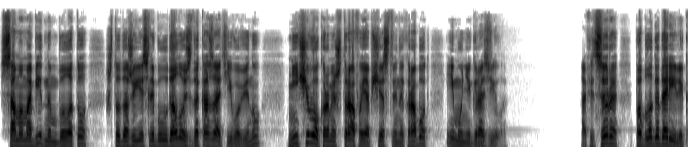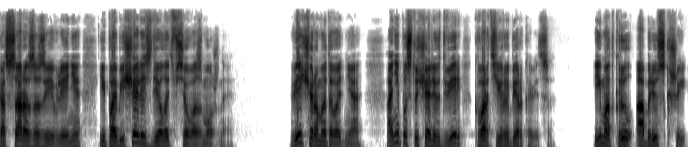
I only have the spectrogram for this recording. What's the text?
Самым обидным было то, что даже если бы удалось доказать его вину, ничего, кроме штрафа и общественных работ, ему не грозило. Офицеры поблагодарили Кассара за заявление и пообещали сделать все возможное. Вечером этого дня они постучали в дверь квартиры Берковица. Им открыл обрюзгший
